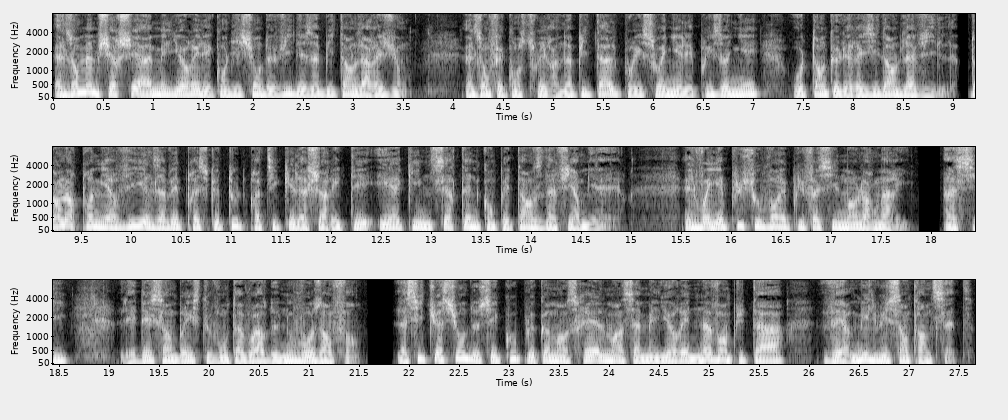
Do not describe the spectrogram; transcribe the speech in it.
Elles ont même cherché à améliorer les conditions de vie des habitants de la région. Elles ont fait construire un hôpital pour y soigner les prisonniers autant que les résidents de la ville. Dans leur première vie, elles avaient presque toutes pratiqué la charité et acquis une certaine compétence d'infirmière. Elles voyaient plus souvent et plus facilement leur mari. Ainsi, les décembristes vont avoir de nouveaux enfants. La situation de ces couples commence réellement à s'améliorer neuf ans plus tard, vers 1837.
